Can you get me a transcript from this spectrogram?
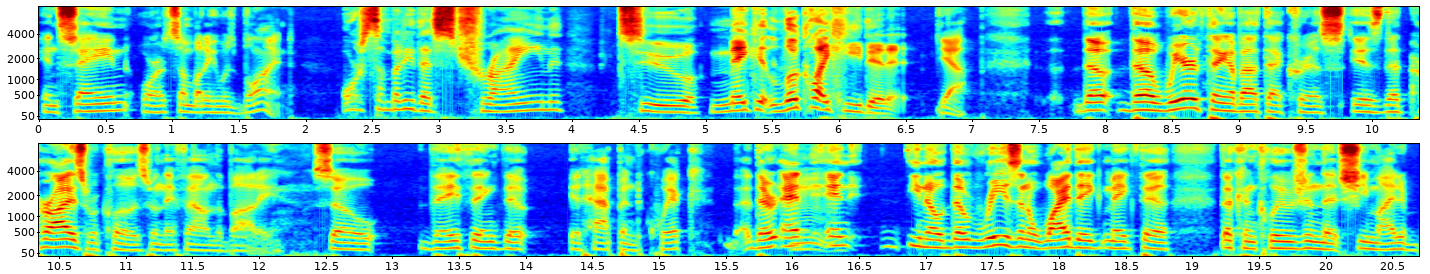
insane, or somebody who was blind. Or somebody that's trying to make it look like he did it. Yeah. The the weird thing about that, Chris, is that her eyes were closed when they found the body. So they think that it happened quick. There and hmm. and you know the reason why they make the the conclusion that she might have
